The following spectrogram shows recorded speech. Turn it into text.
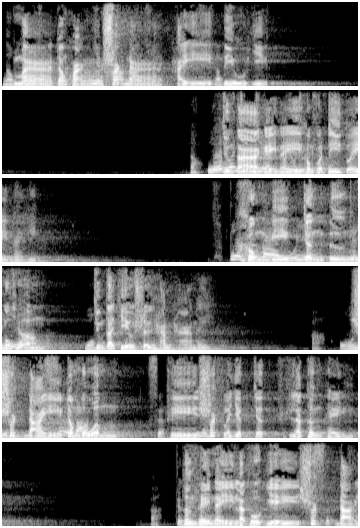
Mà trong khoảng sát na Hãy tiêu diệt Chúng ta ngày nay không có trí tuệ này. Không biết chân tướng ngũ ấm Chúng ta chịu sự hành hạ này. Sắc đại trong ngũ ấm Thì sắc là vật chất Là thân thể. Thân thể này là thuộc về sắc đại.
